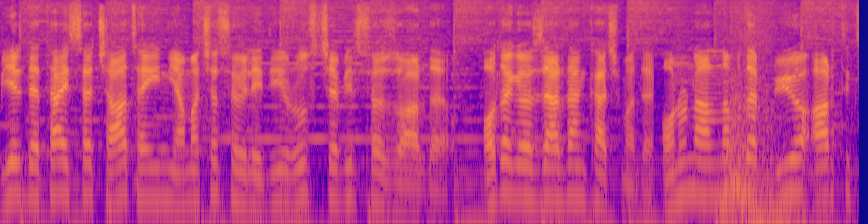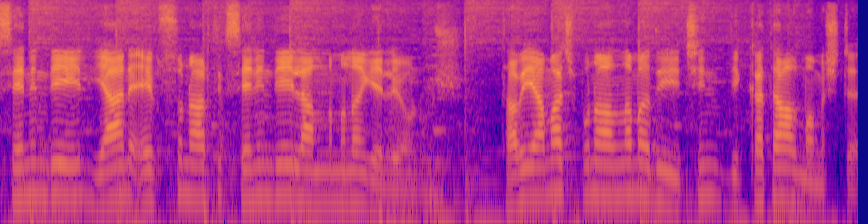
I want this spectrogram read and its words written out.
Bir detaysa Çağatay'ın Yamaç'a söylediği Rusça bir söz vardı. O da gözlerden kaçmadı. Onun anlamı da büyü artık senin değil yani Efsun artık senin değil anlamına geliyormuş. Tabi Yamaç bunu anlamadığı için dikkate almamıştı.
